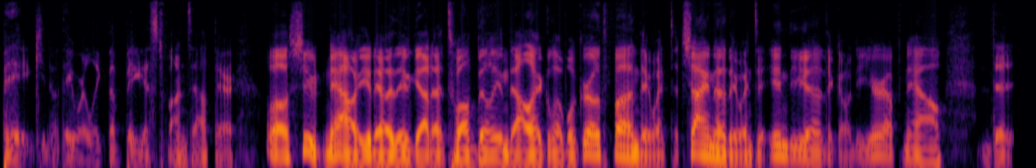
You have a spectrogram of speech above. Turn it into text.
big. You know, they were like the biggest funds out there. Well, shoot, now, you know, they've got a $12 billion global growth fund. They went to China, they went to India, they're going to Europe now. The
